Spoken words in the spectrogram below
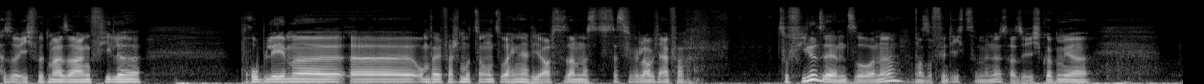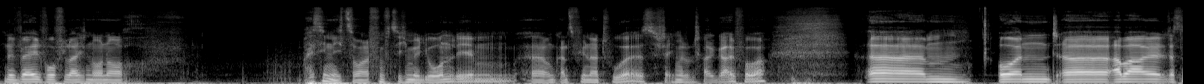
also ich würde mal sagen, viele Probleme, äh, Umweltverschmutzung und so hängen natürlich auch zusammen, dass, dass wir, glaube ich, einfach zu viel sind, so, ne? Also finde ich zumindest. Also ich könnte mir eine Welt, wo vielleicht nur noch weiß ich nicht, 250 Millionen leben äh, und ganz viel Natur ist, stelle ich mir total geil vor. Ähm, und äh, aber das,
